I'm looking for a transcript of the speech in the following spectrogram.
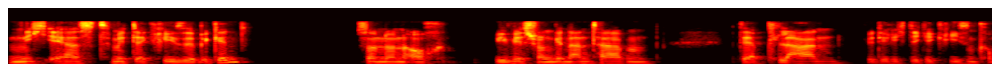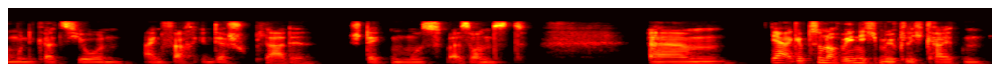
nicht erst mit der Krise beginnt, sondern auch, wie wir es schon genannt haben, der Plan für die richtige Krisenkommunikation einfach in der Schublade stecken muss, weil sonst ähm, ja, gibt es nur noch wenig Möglichkeiten,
